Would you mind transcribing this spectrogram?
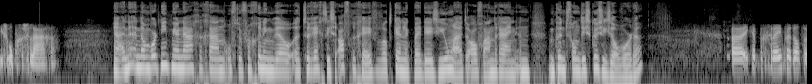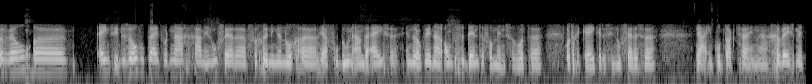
is opgeslagen. Ja, en, en dan wordt niet meer nagegaan of de vergunning wel uh, terecht is afgegeven... wat kennelijk bij deze jongen uit Alphen aan de Rijn een, een punt van discussie zal worden? Uh, ik heb begrepen dat er wel uh, eens in de zoveel tijd wordt nagegaan... in hoeverre vergunningen nog uh, ja, voldoen aan de eisen. En er ook weer naar antecedenten van mensen wordt, wordt gekeken. Dus in hoeverre ze ja, in contact zijn geweest met,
